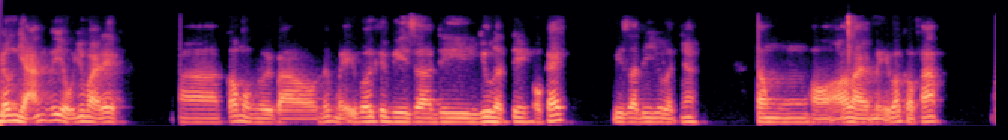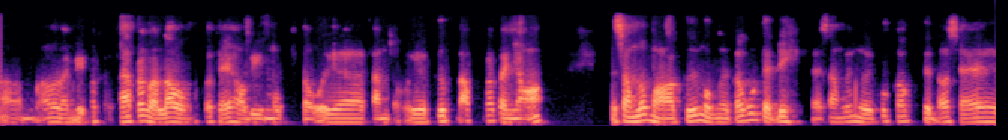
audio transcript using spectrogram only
Đơn giản ví dụ như vậy đi. À, có một người vào nước Mỹ với cái visa đi du lịch đi ok? Visa đi du lịch nha. Xong họ ở lại Mỹ bất hợp pháp họ ở lại Mỹ bất hợp pháp rất là lâu, có thể họ bị một tội ờ, phạm tội cướp bóc rất là nhỏ. Xong lúc mà họ cưới một người có quốc tịch đi, rồi xong cái người quốc có quốc tịch đó sẽ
